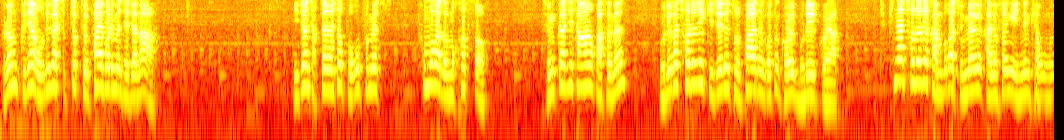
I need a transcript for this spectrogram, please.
그럼 그냥 우리가 직접 돌파해버리면 되잖아. 이전 작전에서 보급품의 소- 소모가 너무 컸어. 지금까지 상황을 봐서는 우리가 철혈의 기재를 돌파하는 것은 거의 무리일 거야. 특히나 철혈의 간부가 두 명의 가능성이 있는 경우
